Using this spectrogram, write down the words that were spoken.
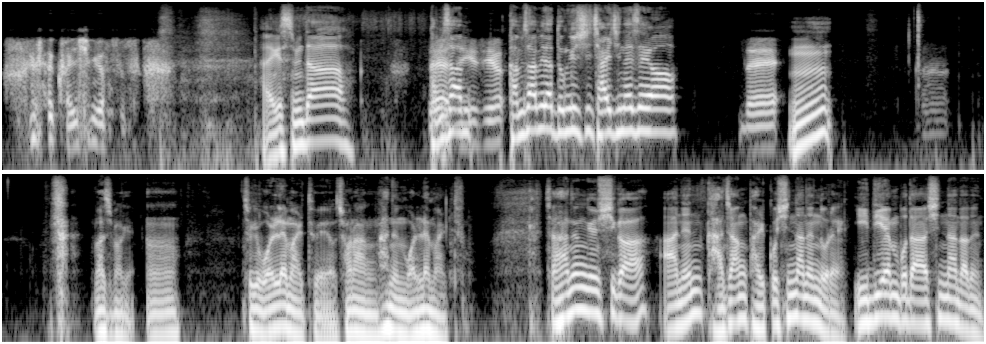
관심이 없어서. 알겠습니다. 네, 감사 안녕히 계세요. 감사합니다. 동규 씨 잘 지내세요. 네. 음. 마지막에. 어. 저게 원래 말투예요. 저랑 하는 원래 말투. 자, 한은균 씨가 아는 가장 밝고 신나는 노래. EDM보다 신나다는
